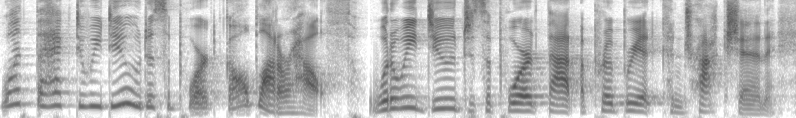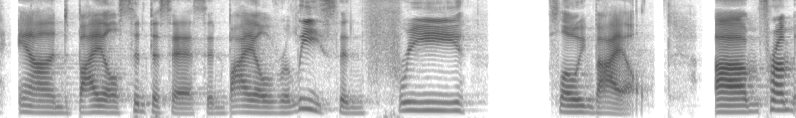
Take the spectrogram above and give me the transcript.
what the heck do we do to support gallbladder health? What do we do to support that appropriate contraction and bile synthesis and bile release and free flowing bile? Um, from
